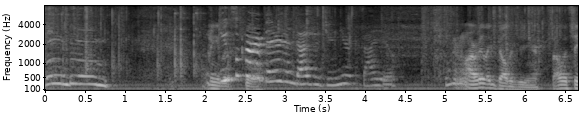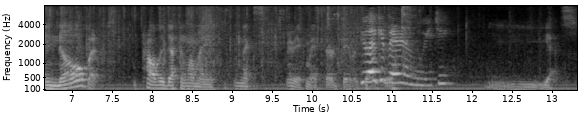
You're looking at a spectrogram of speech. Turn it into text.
Boom boom. Do you prefer cool. it better than Bowser Jr.? Because I do. I don't know. I really like Zelda Jr. So I would say no, but probably definitely one of my next, maybe like my third favorite. Do you like it better than Luigi? Yes.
